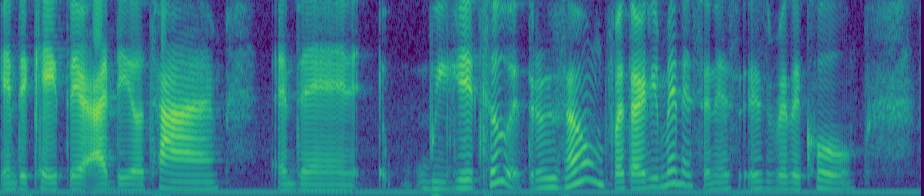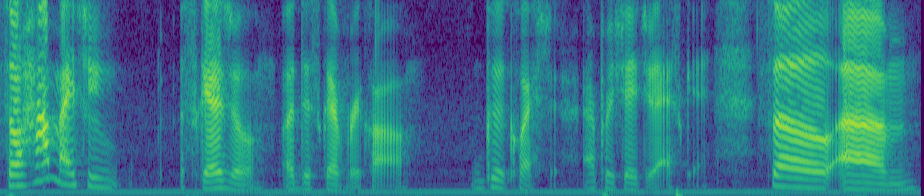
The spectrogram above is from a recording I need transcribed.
indicate their ideal time and then we get to it through Zoom for 30 minutes, and it's, it's really cool. So, how might you schedule a discovery call? Good question. I appreciate you asking. So, um,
